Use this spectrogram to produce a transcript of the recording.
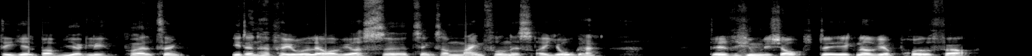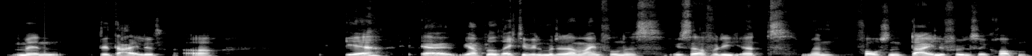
Det hjælper virkelig på alting. I den her periode laver vi også øh, ting som mindfulness og yoga. Det er rimelig sjovt. Det er ikke noget, vi har prøvet før. Men det er dejligt. Og ja, jeg, jeg er blevet rigtig vild med det der mindfulness. Især fordi, at man får sådan en dejlig følelse i kroppen.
